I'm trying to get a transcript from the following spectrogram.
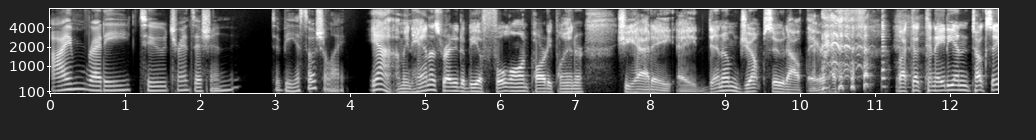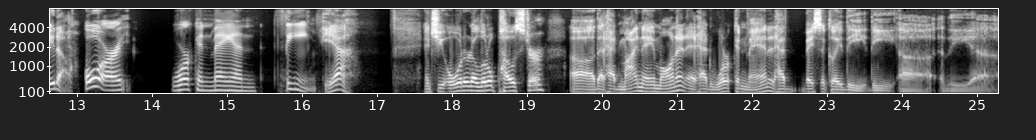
I'm ready to transition to be a socialite. Yeah, I mean Hannah's ready to be a full-on party planner. She had a a denim jumpsuit out there, a- like a Canadian tuxedo. Or working man theme. Yeah. And she ordered a little poster uh, that had my name on it. It had "Working Man." It had basically the the uh, the uh,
